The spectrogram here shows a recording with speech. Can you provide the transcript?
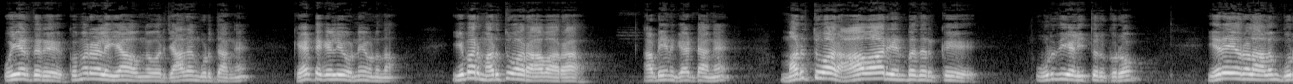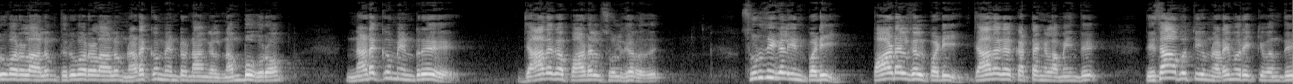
உயர் திரு குமரலையா அவங்க ஒரு ஜாதகம் கொடுத்தாங்க. கேட்ட கேள்வி ஒன்றே ஒன்று தான் இவர் மருத்துவர் ஆவாரா? அப்படின்னு கேட்டாங்க. மருத்துவர் ஆவார் என்பதற்கு உறுதியளித்திருக்கிறோம் இறையொருளாலும் குருவருளாலும் திருவருளாலும் நடக்கும் என்று நாங்கள் நம்புகிறோம். நடக்கும் என்று ஜாதக பாடல் சொல்கிறது. சுருதிகளின்படி பாடல்கள் படி ஜாதக கட்டங்கள் அமைந்து திசாபுத்தியும் நடைமுறைக்கு வந்து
